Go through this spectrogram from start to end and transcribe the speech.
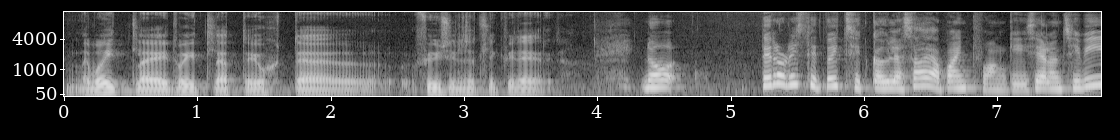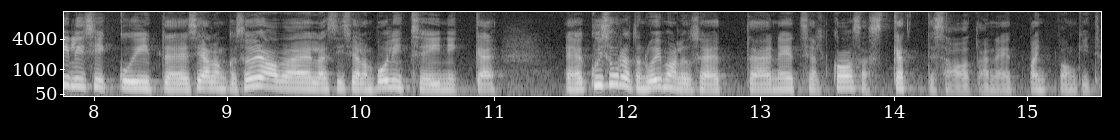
võitlejaid, võitlejate juhte füüsiliselt likvideerida. no terroristid võtsid ka üle saja pantvangi, seal on tsiviilisikuid, seal on ka sõjaväelasi, seal on politseinikke. kui suured on võimalused need sealt Gazast kätte saada, need pantvangid?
